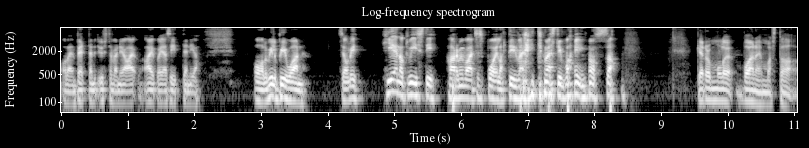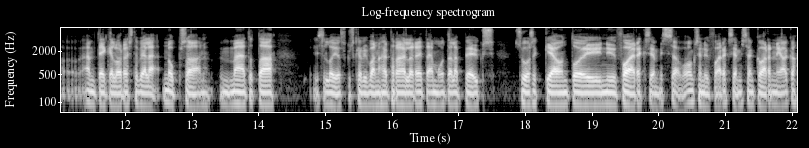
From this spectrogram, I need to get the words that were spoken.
olen pettänyt ystäväni aikoja sitten ja all will be one. Se oli hieno twisti, harmi vaan, että se spoilattiin välittömästi vahingossa. Kerro mulle vanhemmasta MT-keloresta vielä nopsaan. Mä tota, silloin joskus kävin vanhoja trailereita ja muuta läpi, yksi suosikkia on toi New Firexia, missä, onko se New Firexia, missä on Karni aika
